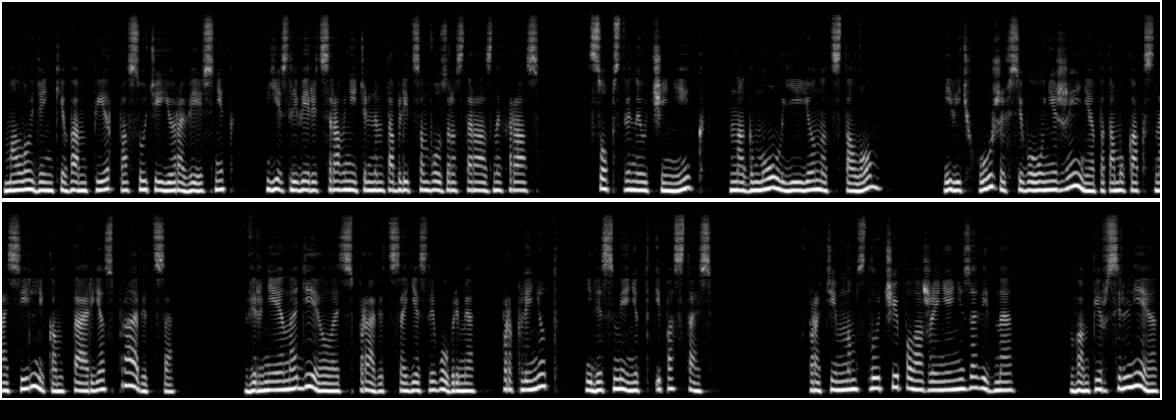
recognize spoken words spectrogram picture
Молоденький вампир, по сути, ее ровесник, если верить сравнительным таблицам возраста разных рас. Собственный ученик нагнул ее над столом, и ведь хуже всего унижение, потому как с насильником Тарья справится. Вернее, надеялась справиться, если вовремя проклянет или сменит ипостась. В противном случае положение незавидное. Вампир сильнее,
